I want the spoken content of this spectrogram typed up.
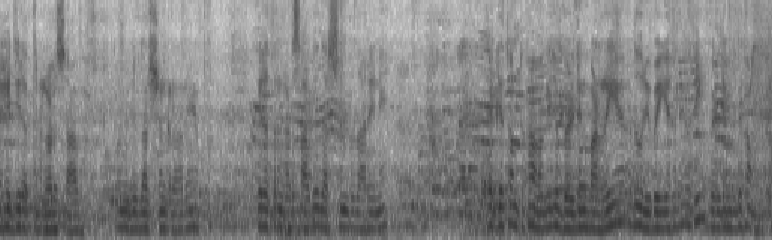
ਇਹ ਜੀ ਰਤਨਗੜ੍ਹ ਸਾਹਿਬ, ਤੁਹਾਨੂੰ ਜੋ ਦਰਸ਼ਨ ਕਰਾ ਰਹੇ ਹਾਂ ਆਪਾਂ। ਇਹ ਰਤਨਗੜ੍ਹ ਸਾਹਿਬ ਦੇ ਦਰਸ਼ਨ ਦਿਦਾਰੇ ਨੇ। ਤੇ ਅੱਗੇ ਤੁਹਾਨੂੰ ਦਿਖਾਵਾਂਗੇ ਜੋ ਬਿਲਡਿੰਗ ਬਣ ਰਹੀ ਹੈ, ਅਧੂਰੀ ਪਈ ਹੈ ਹਲੇ ਉਹਦੀ। ਬਿਲਡਿੰਗ ਵੀ ਦਿਖਾਵਾਂਗੇ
